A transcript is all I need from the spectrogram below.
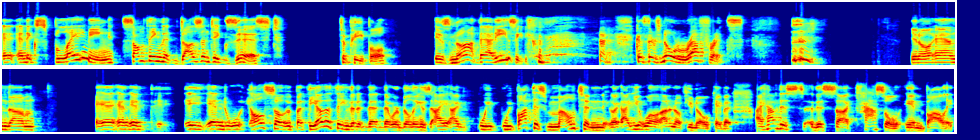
and explaining something that doesn't exist to people is not that easy because there's no reference. you know, and um, and, and it, and also, but the other thing that, that, that we're building is I, I we we bought this mountain. Like I, well, I don't know if you know, okay, but I have this this uh, castle in Bali.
